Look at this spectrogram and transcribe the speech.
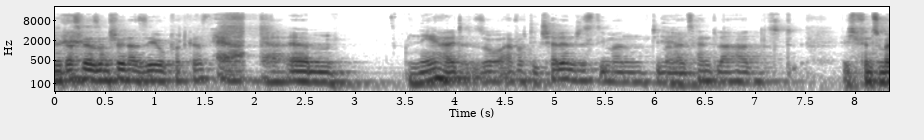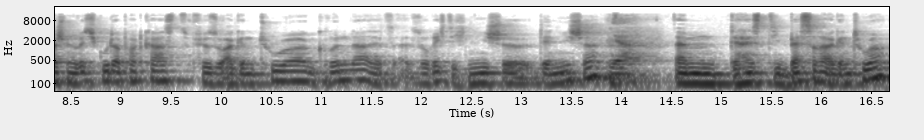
das wäre so ein schöner SEO-Podcast. Ja, ja. Ähm, Nee, halt so einfach die Challenges, die man, die man ja. als Händler hat. Ich finde zum Beispiel ein richtig guter Podcast für so Agenturgründer, so also richtig Nische der Nische. Ja. Ähm, der heißt Die bessere Agentur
